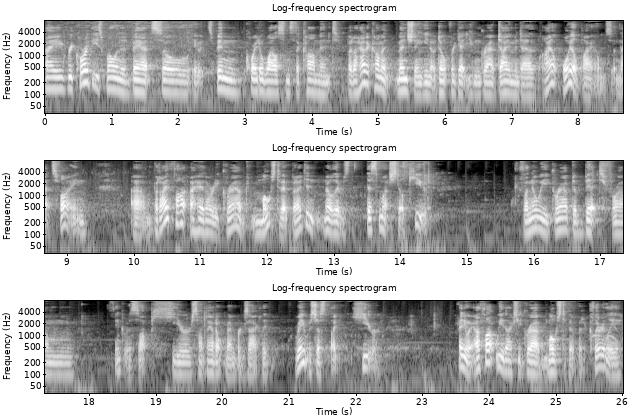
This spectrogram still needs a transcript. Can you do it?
I record these well in advance, so it's been quite a while since the comment, but I had a comment mentioning, you know, don't forget you can grab diamond out of oil biomes, and that's fine. Um, but I thought I had already grabbed most of it, but I didn't know there was this much still queued. Because I know we grabbed a bit from, I think it was up here or something, I don't remember exactly. Maybe it was just like here. Anyway, I thought we'd actually grab most of it, but clearly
